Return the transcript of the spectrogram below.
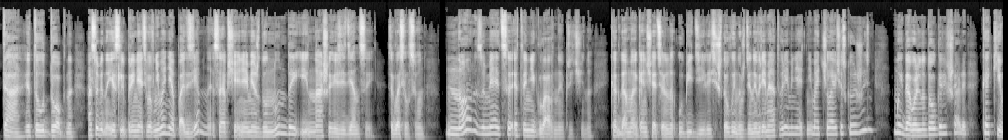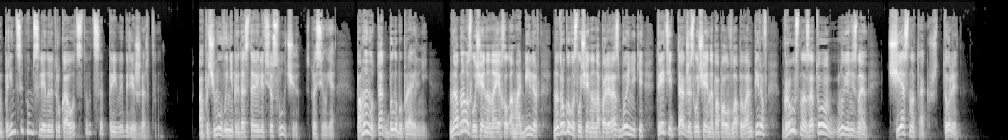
Да, это удобно, особенно если принять во внимание подземное сообщение между Нундой и нашей резиденцией, согласился он. Но, разумеется, это не главная причина. Когда мы окончательно убедились, что вынуждены время от времени отнимать человеческую жизнь, мы довольно долго решали, каким принципом следует руководствоваться при выборе жертвы. А почему вы не предоставили все случаю, спросил я. По-моему, так было бы правильней. На одного случайно наехал амобилер, на другого случайно напали разбойники, третий также случайно попал в лапы вампиров. Грустно, зато, ну, я не знаю, Честно так, что ли?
